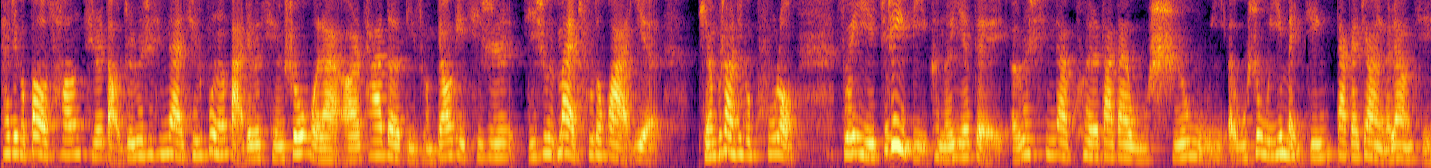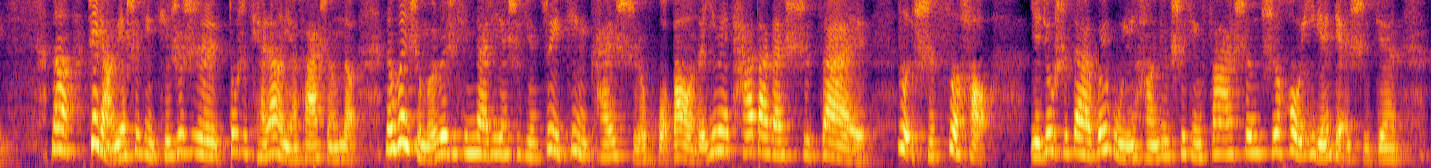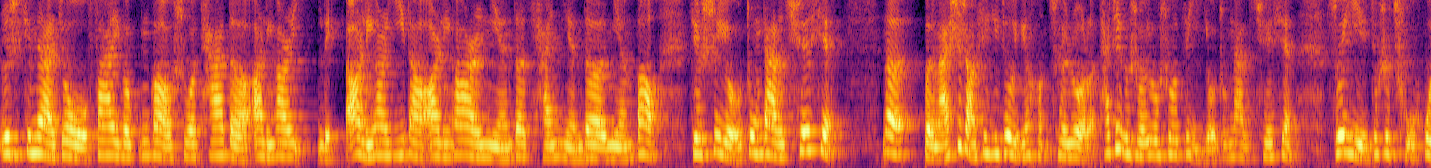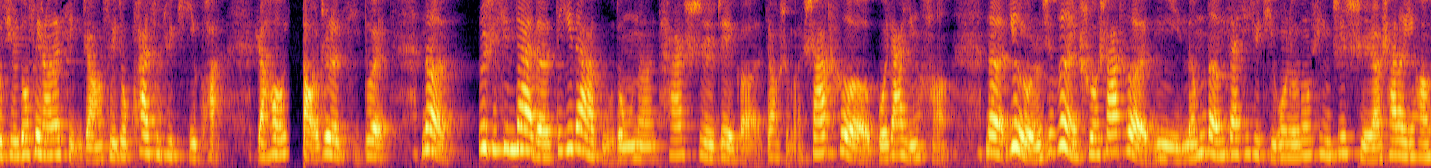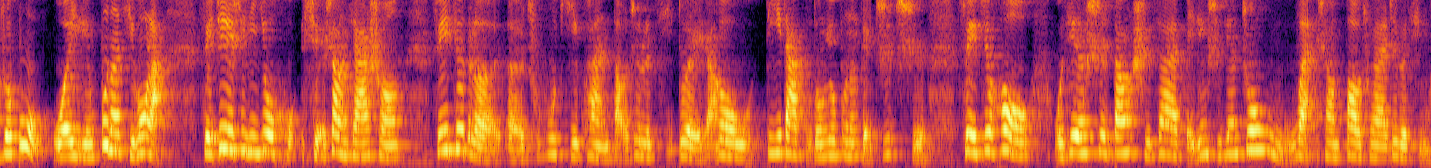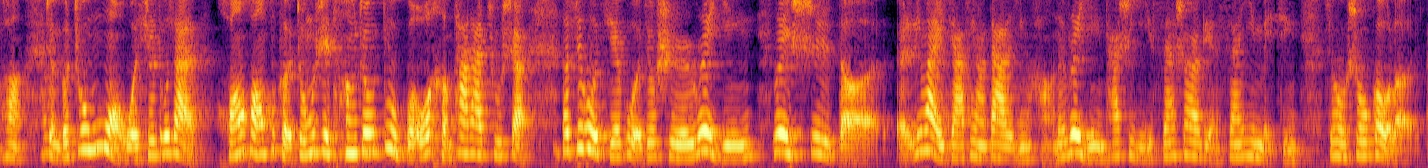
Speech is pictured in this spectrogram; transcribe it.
它这个爆仓其实导致瑞士信贷其实不能把这个钱收回来，而它的底层标的其实即使卖出的话也填不上这个窟窿，所以这笔可能也给呃瑞士信贷亏了大概五十五亿呃五十五亿美金，大概这样一个量级。那这两件事情其实是都是前两年发生的。那为什么瑞士信贷这件事情最近开始火爆呢？因为它大概是在四十四号。也就是在硅谷银行这个事情发生之后一点点时间，瑞士信贷就发了一个公告，说它的二零二零二零二一到二零二二年的财年的年报其实是有重大的缺陷。那本来市场信心就已经很脆弱了，他这个时候又说自己有重大的缺陷，所以就是储户其实都非常的紧张，所以就快速去提款，然后导致了挤兑。那瑞士信贷的第一大股东呢，他是这个叫什么沙特国家银行。那又有人去问说，沙特你能不能再继续提供流动性支持？然后沙特银行说不，我已经不能提供了。所以这件事情又火雪上加霜，所以就了呃储户提款导致了挤兑，然后第一大股东又不能给支持，所以最后我记得是当时在北京时间周五晚上爆出来这个情况，整个周末我其实都在惶惶不可终日当中度过，我很怕它出事儿。那最后结果就是瑞银，瑞士的呃另外一家非常大的银行，那瑞银它是以三十二点三亿美金最后收购了。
